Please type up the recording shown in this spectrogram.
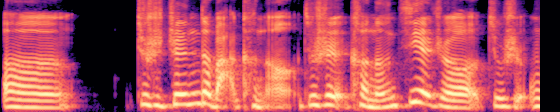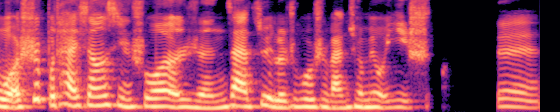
嗯。就是真的吧？可能就是可能借着就是，我是不太相信说人在醉了之后是完全没有意识。对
